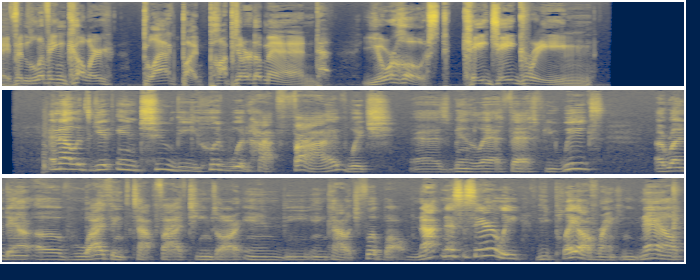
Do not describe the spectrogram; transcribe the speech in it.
Live in living color, black by popular demand. Your host, KJ Green. And now let's get into the Hoodwood Hot 5, which has been the last past few weeks. A rundown of who I think the top five teams are in the in college football. Not necessarily the playoff ranking. Now,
